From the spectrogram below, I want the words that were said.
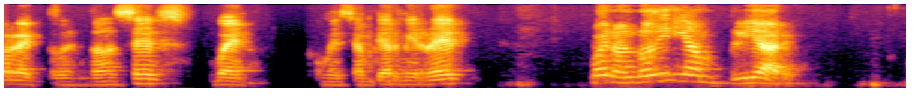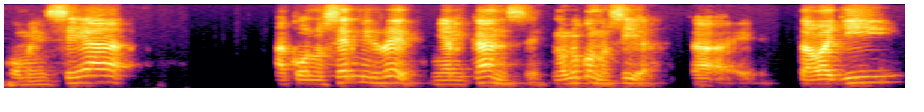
Correcto, entonces, bueno, comencé a ampliar mi red. Bueno, no diría ampliar, comencé a, a conocer mi red, mi alcance, no lo conocía. estaba allí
